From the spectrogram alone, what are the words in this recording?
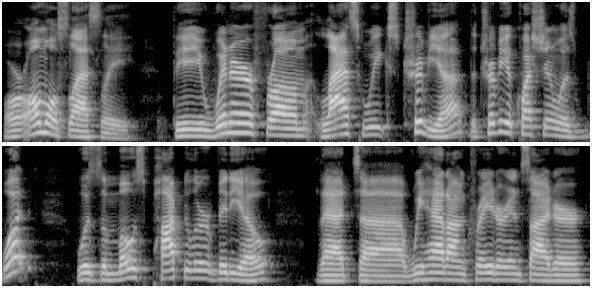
or almost lastly, the winner from last week's trivia. The trivia question was what was the most popular video that uh, we had on Creator Insider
